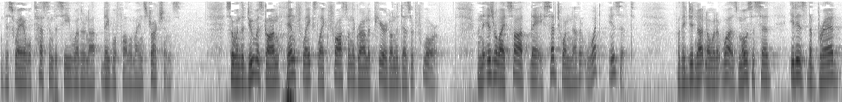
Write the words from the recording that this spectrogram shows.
In this way I will test them to see whether or not they will follow my instructions. So when the dew was gone, thin flakes like frost on the ground appeared on the desert floor. When the Israelites saw it, they said to one another, What is it? For they did not know what it was. Moses said, it is the bread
